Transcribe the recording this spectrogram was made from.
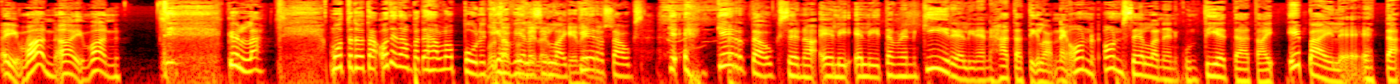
Aivan, aivan. Kyllä. Mutta tota, otetaanpa tähän loppuun nyt Otetaanpa ihan vielä vielä sillä kertauks, ke, kertauksena. Eli, eli tämmöinen kiireellinen hätätilanne on, on sellainen, kun tietää tai epäilee, että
